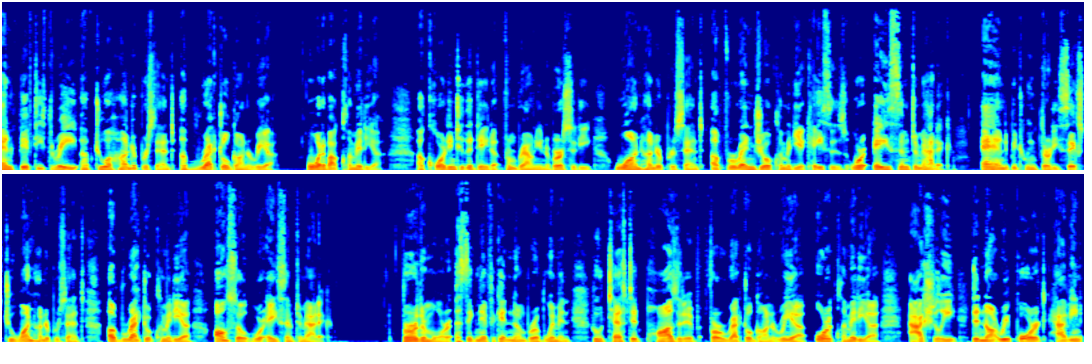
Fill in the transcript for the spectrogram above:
and 53 up to 100% of rectal gonorrhea. What about chlamydia? According to the data from Brown University, 100% of pharyngeal chlamydia cases were asymptomatic, and between 36 to 100% of rectal chlamydia also were asymptomatic. Furthermore, a significant number of women who tested positive for rectal gonorrhea or chlamydia actually did not report having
